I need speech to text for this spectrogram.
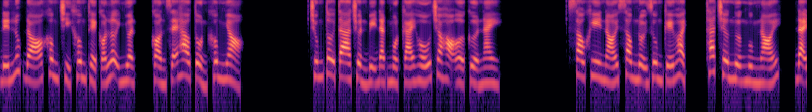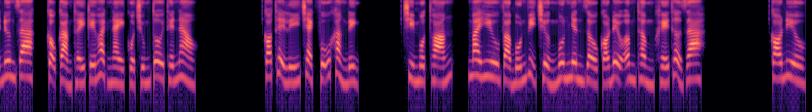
đến lúc đó không chỉ không thể có lợi nhuận, còn sẽ hao tổn không nhỏ. Chúng tôi ta chuẩn bị đặt một cái hố cho họ ở cửa này. Sau khi nói xong nội dung kế hoạch, Thát Trơ ngượng ngùng nói, đại đương gia, cậu cảm thấy kế hoạch này của chúng tôi thế nào? Có thể Lý Trạch Vũ khẳng định. Chỉ một thoáng, Mai Hưu và bốn vị trưởng môn nhân giàu có đều âm thầm khế thở ra. Có điều,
